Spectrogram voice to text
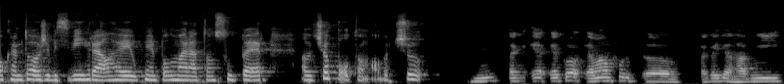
okrem toho, že by si vyhral, hej, úplne polmaratón, super, ale čo potom, alebo čo? Hmm, tak jako já mám furt uh, takový ten hlavní,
